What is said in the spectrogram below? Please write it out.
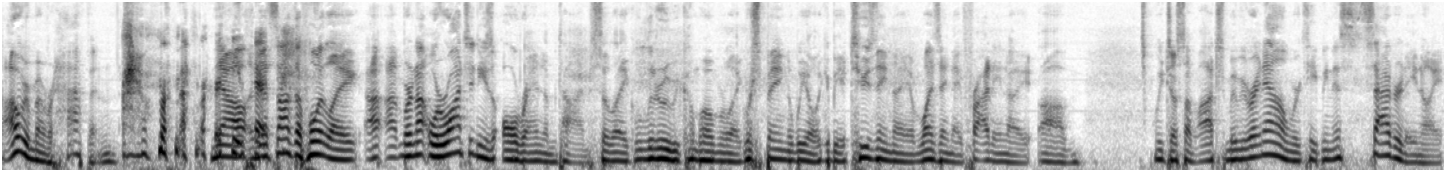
I don't remember what happened. I don't remember. Now either. that's not the point. Like I, I, we're not we're watching these all random times. So like literally we come home we're like we're spinning the wheel. It could be a Tuesday night, a Wednesday night, Friday night. Um, we just have watched a movie right now and we're taping this Saturday night.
